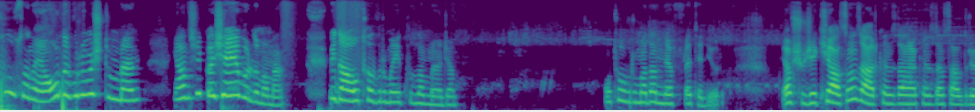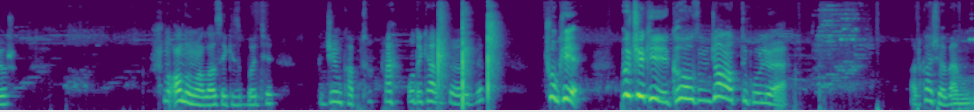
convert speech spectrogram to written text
pul sana ya. Orada vurmuştum ben. Yanlışlıkla şeye vurdum ama. Bir daha ota vurmayı kullanmayacağım. Ota vurmadan nefret ediyorum. Ya şu Jack'i alsanız arkanızdan arkanızdan saldırıyor. Şunu alın vallahi 8 body. Gıcığım kaptı. Heh o da kendisi öldü. Çok iyi. 3-2 Kazımcan attı golü. Arkadaşlar ben mm,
